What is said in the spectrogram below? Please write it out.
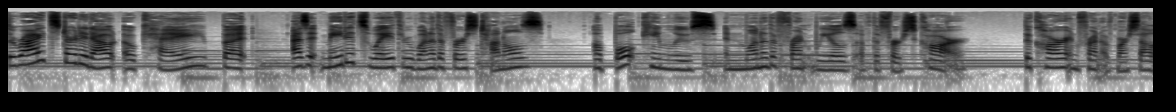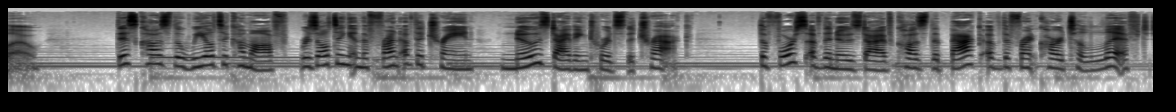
The ride started out okay, but as it made its way through one of the first tunnels, a bolt came loose in one of the front wheels of the first car, the car in front of Marcelo. This caused the wheel to come off, resulting in the front of the train nose diving towards the track. The force of the nosedive caused the back of the front car to lift,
